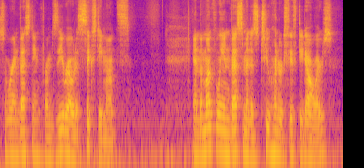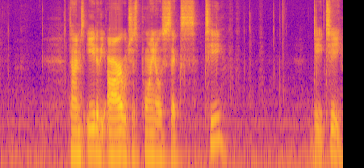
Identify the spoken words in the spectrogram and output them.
So we're investing from 0 to 60 months. And the monthly investment is $250 times e to the r, which is 0.06t dt.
